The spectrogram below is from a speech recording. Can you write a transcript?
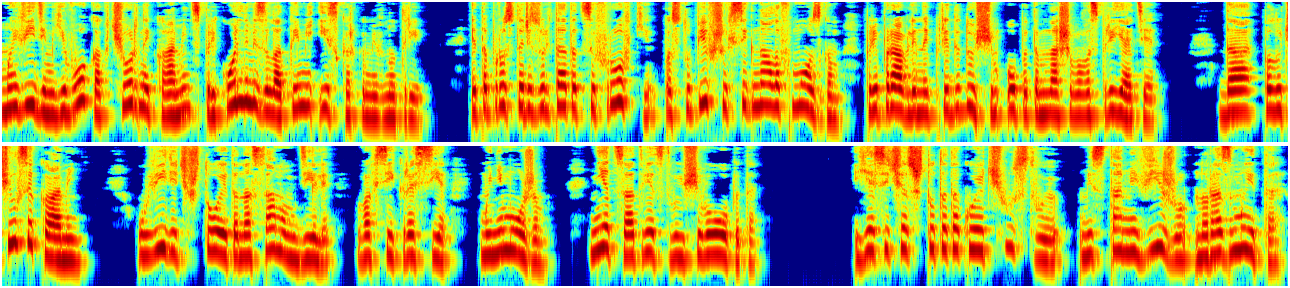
Мы видим его как черный камень с прикольными золотыми искорками внутри. Это просто результат оцифровки поступивших сигналов мозгом, приправленный предыдущим опытом нашего восприятия. Да, получился камень. Увидеть, что это на самом деле, во всей красе, мы не можем. Нет соответствующего опыта. Я сейчас что-то такое чувствую, местами вижу, но размыто,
